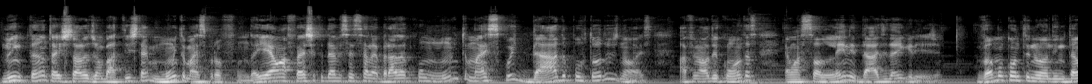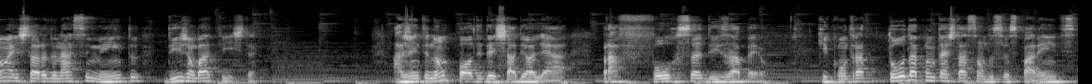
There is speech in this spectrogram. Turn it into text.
No entanto, a história de João Batista é muito mais profunda e é uma festa que deve ser celebrada com muito mais cuidado por todos nós. Afinal de contas, é uma solenidade da igreja. Vamos continuando então a história do nascimento de João Batista. A gente não pode deixar de olhar para a força de Isabel que, contra toda a contestação dos seus parentes,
